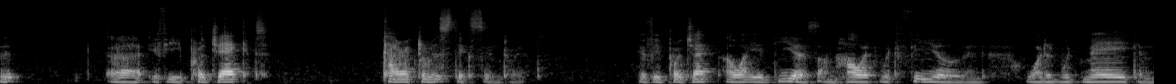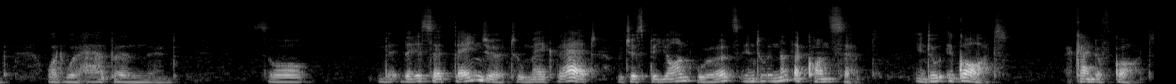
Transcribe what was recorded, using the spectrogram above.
uh, if we project characteristics into it. If we project our ideas on how it would feel and what it would make and what will happen and so there is a danger to make that which is beyond words into another concept, into a God a kind of God.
